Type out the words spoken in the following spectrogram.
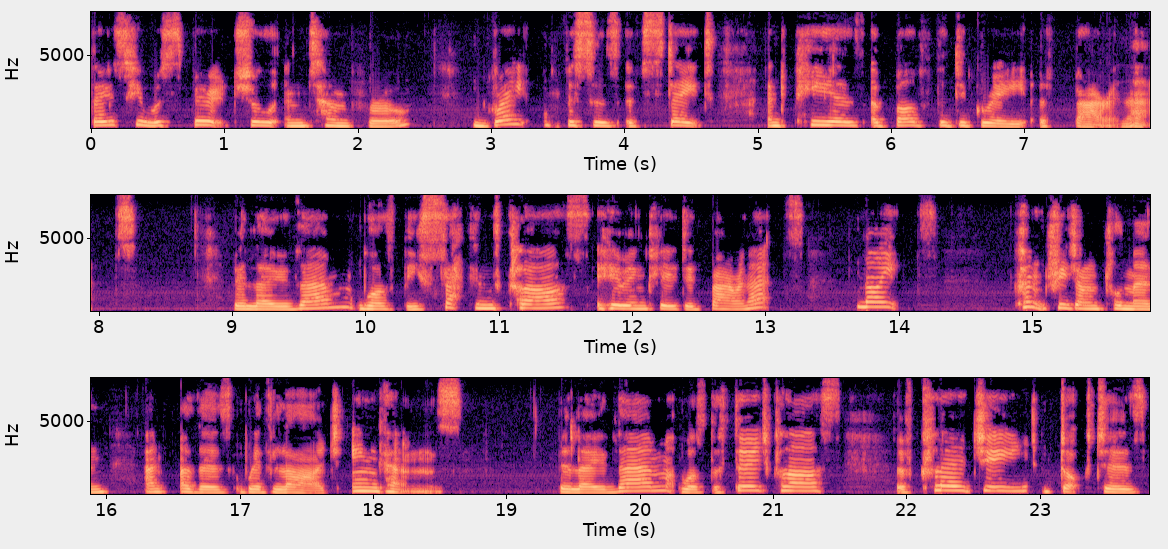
those who were spiritual and temporal, great officers of state, and peers above the degree of baronet. Below them was the second class, who included baronets, knights, country gentlemen, and others with large incomes. Below them was the third class of clergy, doctors,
